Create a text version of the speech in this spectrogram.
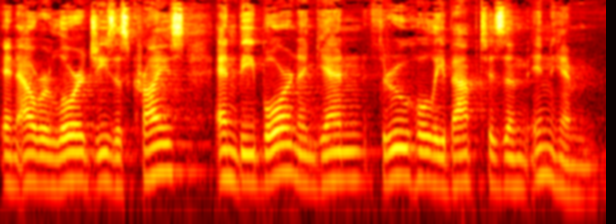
in our Lord Jesus Christ and be born again through holy baptism in him.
